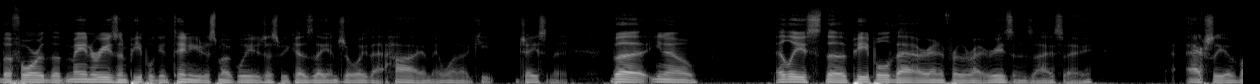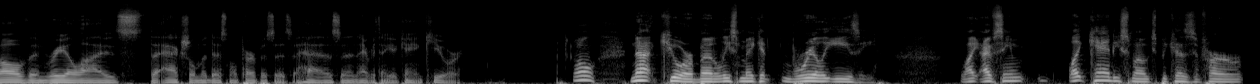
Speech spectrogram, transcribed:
before the main reason people continue to smoke weed is just because they enjoy that high and they want to keep chasing it. But you know, at least the people that are in it for the right reasons, I say, actually evolve and realize the actual medicinal purposes it has and everything it can cure. well, not cure, but at least make it really easy. Like I've seen, like Candy smokes because of her.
